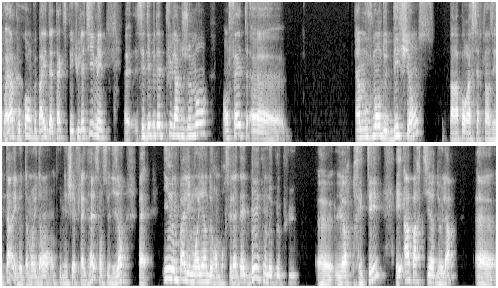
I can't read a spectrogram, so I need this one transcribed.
Voilà pourquoi on peut parler d'attaque spéculative, mais c'était peut-être plus largement, en fait, un mouvement de défiance par rapport à certains États, et notamment évidemment en premier chef la Grèce, en se disant bah, ils n'ont pas les moyens de rembourser la dette, donc on ne peut plus euh, leur prêter. Et à partir de là, euh,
